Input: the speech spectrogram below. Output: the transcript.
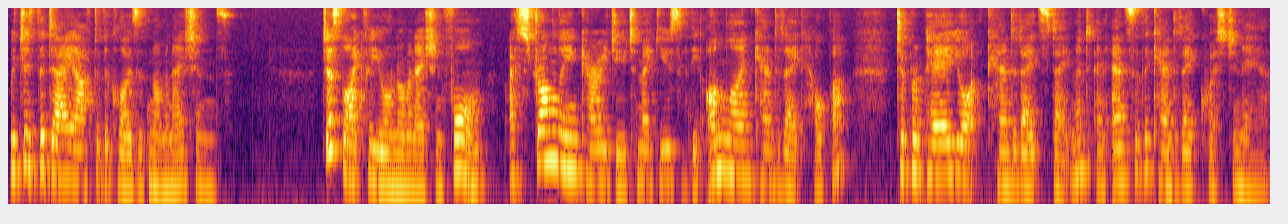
which is the day after the close of nominations. Just like for your nomination form, I strongly encourage you to make use of the online candidate helper to prepare your candidate statement and answer the candidate questionnaire.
